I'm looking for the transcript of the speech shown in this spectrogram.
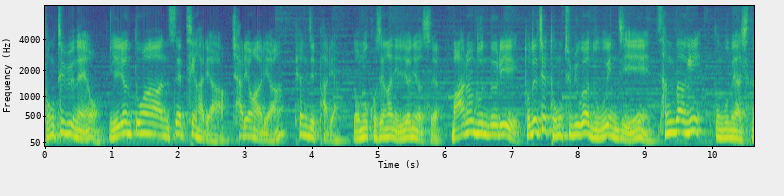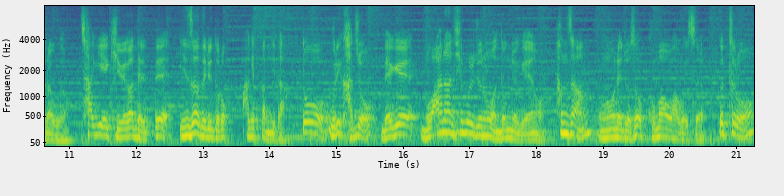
동티뷰네요. 1년 동안 세팅하랴, 촬영하랴, 편집하랴. 너무 고생한 1년이었어요. 많은 분들이 도대체 동튜뷰가 누구인지 상당히 궁금해 하시더라고요. 차기의 기회가 될 때 인사드리도록 하겠답니다. 또 우리 가족, 내게 무한한 힘을 주는 원동력이에요. 항상 응원해줘서 고마워하고 있어요. 끝으로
